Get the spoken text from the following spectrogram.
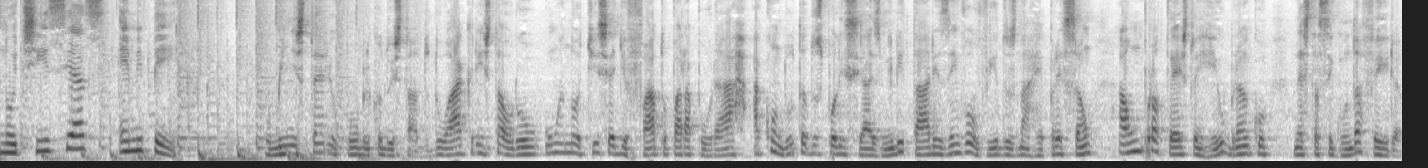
Notícias MP. O Ministério Público do Estado do Acre instaurou uma notícia de fato para apurar a conduta dos policiais militares envolvidos na repressão a um protesto em Rio Branco nesta segunda-feira.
